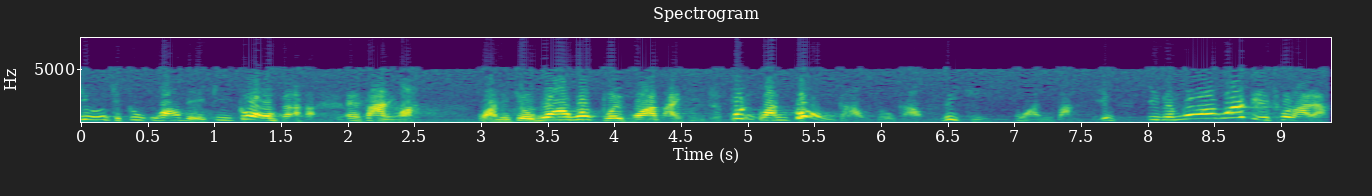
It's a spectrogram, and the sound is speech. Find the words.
少一句话未记讲啊！哎，三年话，管你叫满我陪破代志，不管讲到做到，你是管放心。因为满我就出来了，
